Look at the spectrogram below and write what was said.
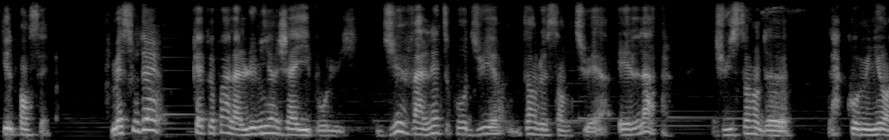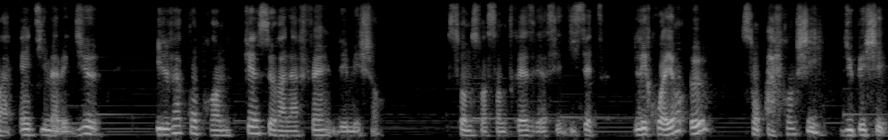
qu'il pensait. Mais soudain, quelque part, la lumière jaillit pour lui. Dieu va l'introduire dans le sanctuaire. Et là, jouissant de la communion intime avec Dieu, il va comprendre quelle sera la fin des méchants. Psaume 73, verset 17. Les croyants, eux, sont affranchis du péché.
